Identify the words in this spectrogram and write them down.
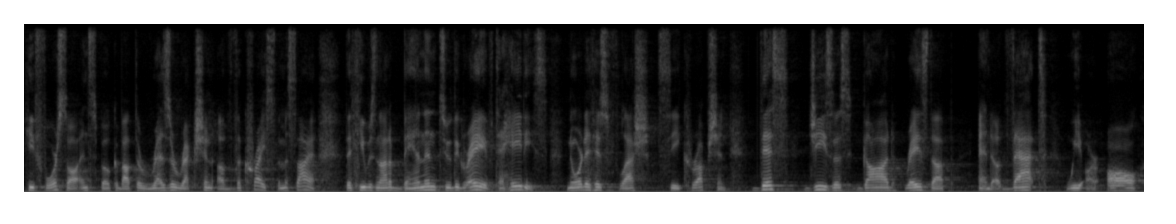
He foresaw and spoke about the resurrection of the Christ, the Messiah, that he was not abandoned to the grave, to Hades, nor did his flesh see corruption. This Jesus God raised up, and of that we are all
